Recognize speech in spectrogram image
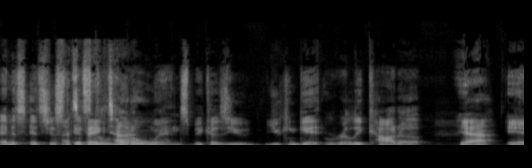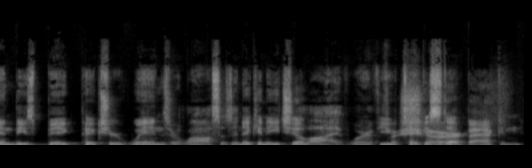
and it's it's just That's it's the time. little wins because you you can get really caught up Yeah. in these big picture wins or losses, and it can eat you alive. Where if you For take a step back and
